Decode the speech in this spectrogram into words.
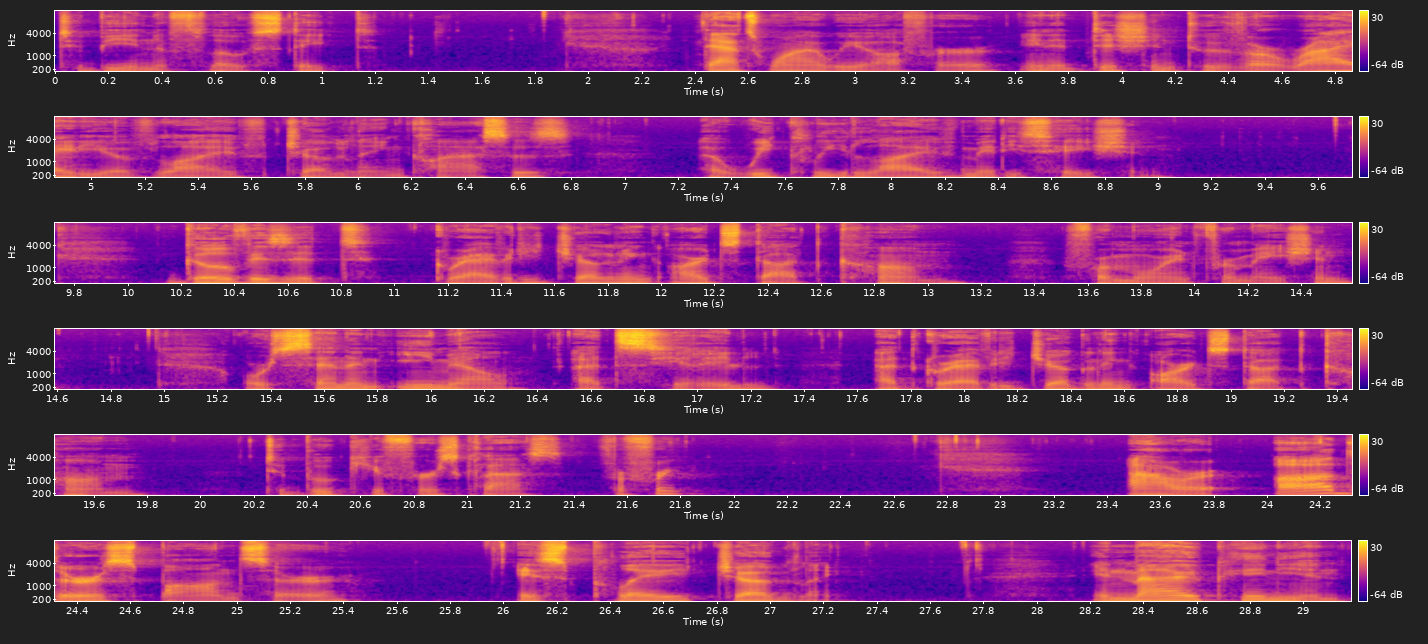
to be in a flow state. That's why we offer, in addition to a variety of live juggling classes, a weekly live meditation. Go visit gravityjugglingarts.com for more information or send an email at cyril at gravityjugglingarts.com to book your first class for free. Our other sponsor is Play Juggling. In my opinion,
